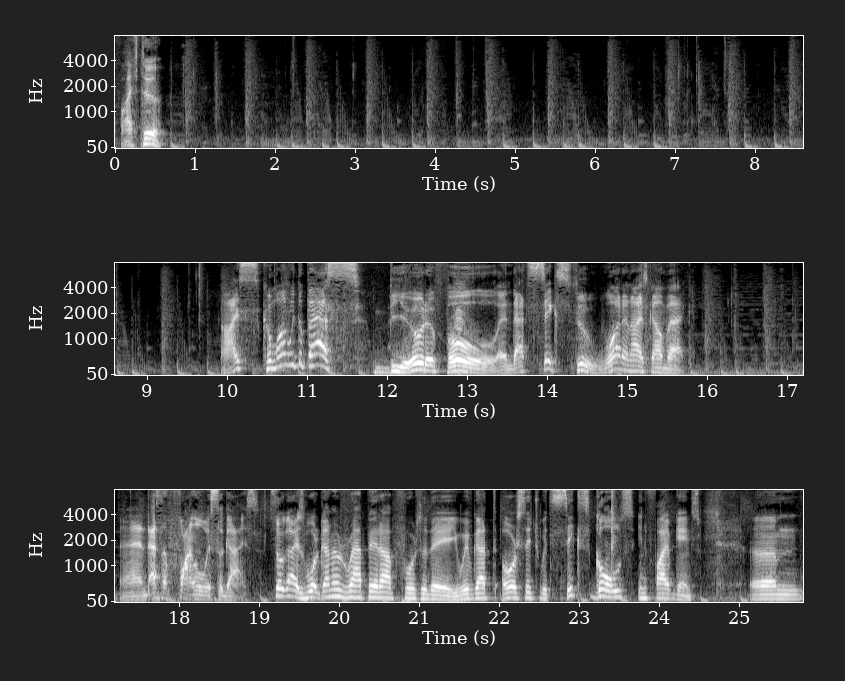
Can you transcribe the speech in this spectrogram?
5 Nice. Come on with the pass. Beautiful. And that's 6-2. What a nice comeback. And that's the final whistle, guys. So, guys, we're gonna wrap it up for today. We've got Orsic with 6 goals in 5 games. Um,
